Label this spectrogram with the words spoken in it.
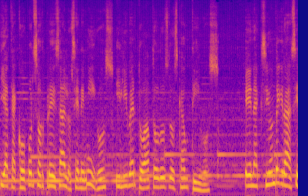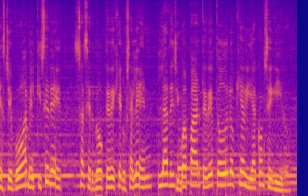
y atacó por sorpresa a los enemigos y libertó a todos los cautivos. En acción de gracias llevó a Melquisedec, sacerdote de Jerusalén, la décima parte de todo lo que había conseguido.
